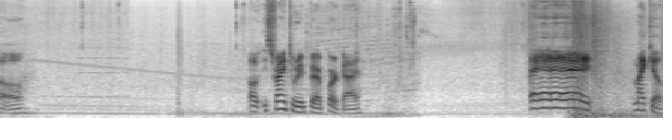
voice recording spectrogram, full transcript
Uh-oh. Oh, he's trying to repair. Poor guy. Hey, hey, hey! My kill.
